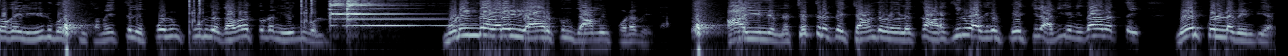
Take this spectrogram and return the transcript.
தொகையில் ஈடுபடுத்தும் சமயத்தில் எப்போதும் கூடுதல் கவனத்துடன் இருந்து கொள்ளும் முடிந்த வரையில் யாருக்கும் ஜாமீன் போட வேண்டாம். ஆயிலும் நட்சத்திரத்தை சார்ந்தவர்களுக்கு அரசியல்வாதிகள் பேச்சில் அதிக நிதானத்தை மேற்கொள்ள வேண்டிய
